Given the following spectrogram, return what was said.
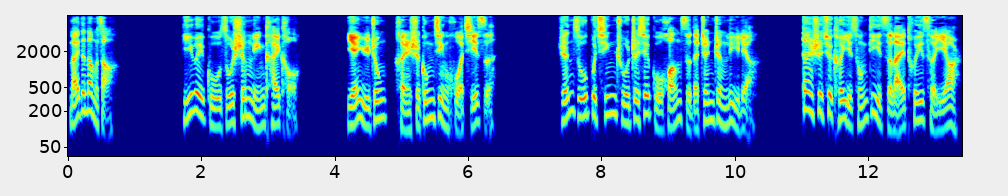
来的那么早。一位古族生灵开口，言语中很是恭敬火棋子。人族不清楚这些古皇子的真正力量，但是却可以从弟子来推测一二。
